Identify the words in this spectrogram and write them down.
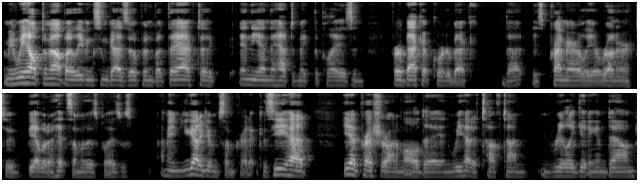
I mean, we helped him out by leaving some guys open, but they have to, in the end, they have to make the plays. And for a backup quarterback that is primarily a runner to be able to hit some of those plays was, I mean, you got to give him some credit because he had he had pressure on him all day, and we had a tough time really getting him down.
